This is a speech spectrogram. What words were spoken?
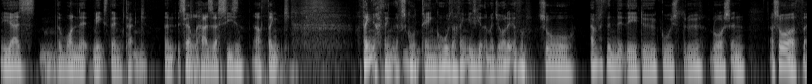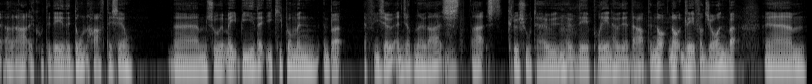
He is the one that makes them tick, mm-hmm. and certainly has this season. I think, I think, I think they've scored ten goals. I think he's got the majority of them. So everything that they do goes through Ross. And I saw th- an article today. They don't have to sell um, so it might be that you keep him in, but if he's out injured now, that's that's crucial to how, mm. how they play and how they adapt, and not not great for John, but. Um,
